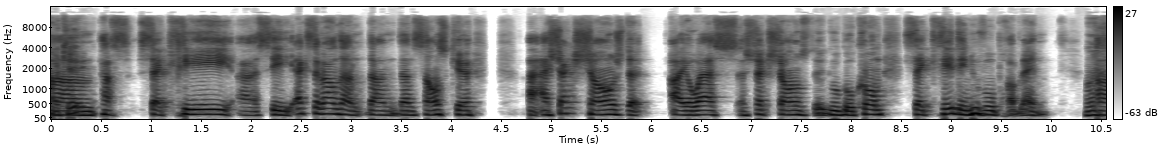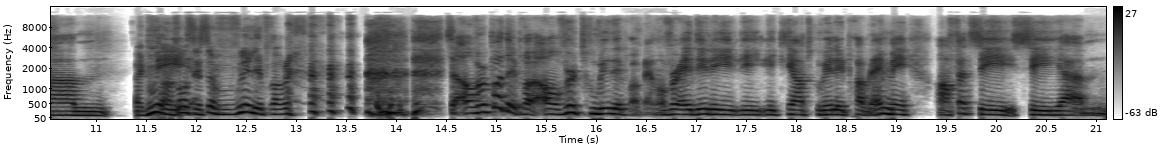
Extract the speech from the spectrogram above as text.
Euh, parce que ça crée, euh, c'est excellent dans, dans, dans, le sens que à, chaque change de iOS, à chaque change de Google Chrome, ça crée des nouveaux problèmes. Um, vous, dans le fond, c'est ça, vous voulez les problèmes. on veut pas des on veut trouver des problèmes. On veut aider les, les, clients à trouver les problèmes, mais en fait, c'est c'est euh,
